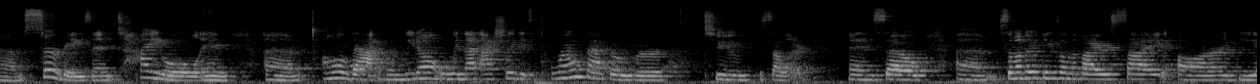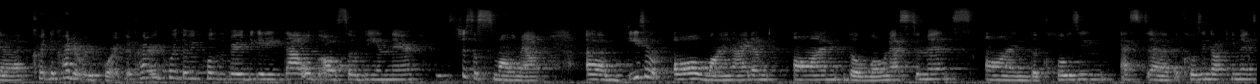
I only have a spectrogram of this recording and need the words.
um, surveys and title and um, all of that when we don't, when that actually gets thrown back over to the seller. And so um, some other things on the buyer's side are the, uh, the credit report. The credit report that we pulled at the very beginning, that will also be in there. It's just a small amount. Um, these are all line itemed on the loan estimates, on the closing uh, the closing documents.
